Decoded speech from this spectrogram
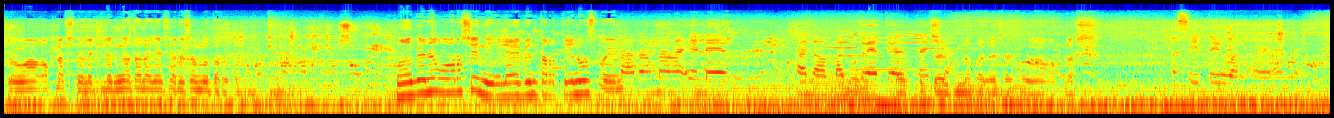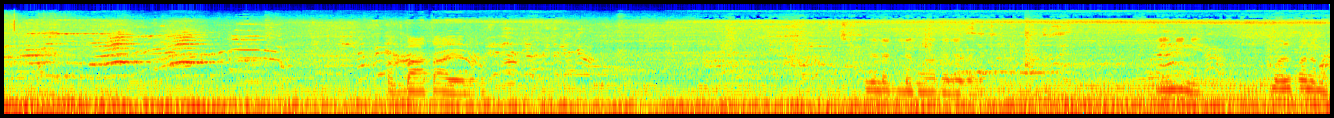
So mga ka-flash, nalaglag nga talaga siya sa motor ko. Mga ganang oras yun eh, 11.30 ano pa yun? Parang mga 11, ano, mag 12 na siya. 12 na pala siya mga ka-flash. Kasi ito yung 1 hour ano. eh. Pagbata yan ako. Nilaglag nga talaga. Ayun yun eh. Mahal pa naman.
